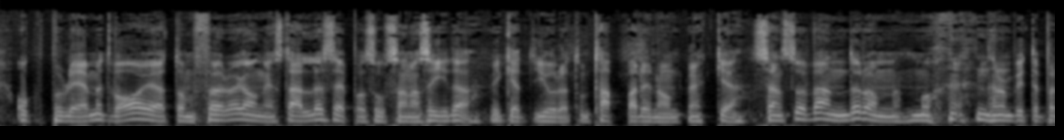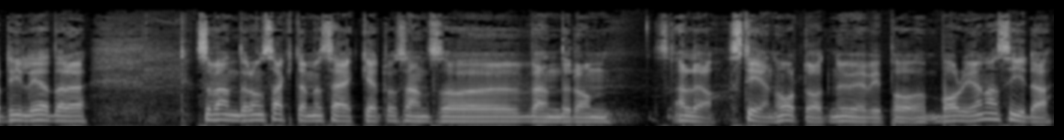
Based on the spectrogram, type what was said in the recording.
Och problemet var ju att de förra gången ställde sig på sossarnas sida, vilket gjorde att de tappade enormt mycket. Sen så vände de, när de bytte partiledare, så vände de sakta men säkert och sen så vände de eller ja, stenhårt då att nu är vi på borgarnas sida.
